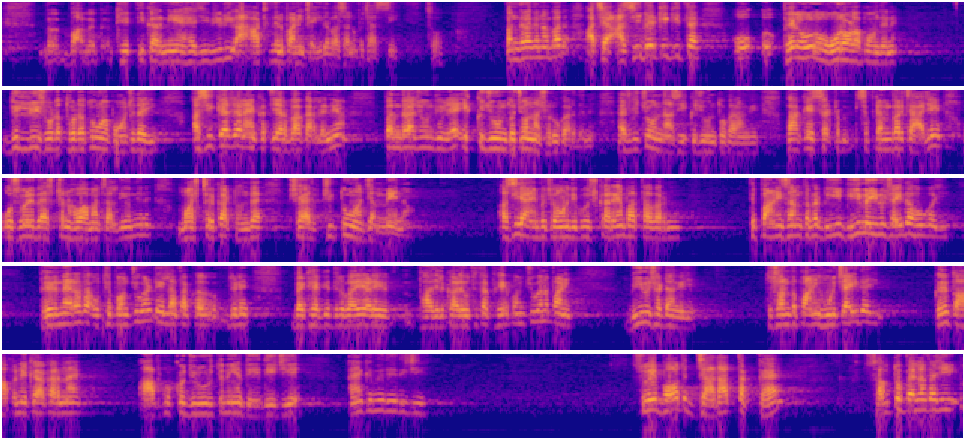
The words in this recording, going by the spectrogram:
ਖੇਤੀ ਕਰਨੀ ਹੈ ਜੀ ਜਿਹੜੀ 8 ਦਿਨ ਪਾਣੀ ਚਾਹੀਦਾ ਬਸ ਸਾਨੂੰ 85 ਸੋ। 15 ਦਿਨਾਂ ਬਾਅਦ, ਅੱਛਾ, ਅਸੀਂ ਫਿਰ ਕੀ ਕੀਤਾ? ਉਹ ਫਿਰ ਉਹ ਹੋਰ ਰੌਲਾ ਪਾਉਂਦੇ ਨੇ। ਦਿੱਲੀ ਥੋੜਾ ਥੋੜਾ ਧੂਆਂ ਪਹੁੰਚਦਾ ਜੀ। ਅਸੀਂ ਕਿਹਾ, ਚੱਲ ਐ ਇੱਕ ਤਜਰਬਾ ਕਰ ਲੈਂਦੇ ਆ 15 ਜੂਨ ਦੀ ਬਜਾਏ 1 ਜੂਨ ਤੋਂ ਝੋਨਾ ਸ਼ੁਰੂ ਕਰ ਦਿੰਦੇ ਐਸ ਐਤਕੀ ਝੋਨਾ ਅਸੀਂ 1 ਜੂਨ ਤੋਂ ਕਰਾਂਗੇ, ਤਾਂ ਕਿ ਸਪਟੈਂਬਰ ਚ ਆ ਜੇ, ਉਸ ਵੇਲੇ ਵੈਸਟਰਨ ਹਵਾਵਾਂ ਚੱਲਦੀ ਹੁੰਦੀਆਂ ਨੇ, ਮੋਇਸਚਰ ਘੱਟ ਹੁੰਦਾ ਸ਼ਾਇਦ ਚਿੱਤੂਆਂ ਜੰਮੇ ਨਾ। ਅਸੀਂ ਐਂ ਬਚਾਉਣ ਦੀ ਕੋਸ਼ਿਸ਼ ਕਰ ਰਹੇ ਹਾਂ ਵਾਤਾਵਰਨ ਨੂੰ। ਤੇ ਪਾਣੀ ਸਾਨੂੰ ਤਾਂ ਫਿਰ 20 20 ਮਈ ਨੂੰ ਚਾਹੀਦਾ ਹੋਊਗਾ ਜੀ। ਫਿਰ ਨਹਿਰਾਂ ਤਾਂ ਉੱਥੇ ਪਹੁੰਚੂਗਾ ਟੇਲਾ ਤੱਕ ਜਿਹੜੇ ਬੈਠੇ ਅੱਗੇ ਦਰਬਾਏ ਵਾਲੇ, ਫਾਜ਼ਿਲਕਾ ਵਾਲੇ, ਉੱਥੇ ਤੱਕ ਫੇਰ ਪਹੁੰਚੂਗਾ ਨਾ ਪਾਣੀ। 20 ਨੂੰ ਛੱਡਾਂਗੇ ਜੀ। ਤਾਂ ਸਾਨੂੰ ਤਾਂ ਪਾਣੀ ਹੁਣ ਚਾਹੀਦਾ ਜੀ। ਕਹਿੰਦੇ ਤਾਂ ਆਪਨੇ ਕੀ ਕਰਨਾ ਹੈ? ਆਪਕੋ ਕੋਈ ਜ਼ਰੂਰਤ ਨਹੀਂ ਹੈ, ਦੇ ਦੀਜੀਏ। ਐਂ ਕਿਵੇਂ ਦੇ ਦੀਜੀਏ? ਸੋ ਇਹ ਬਹੁਤ ਜ਼ਿਆਦਾ ਧੱਕਾ ਹੈ। ਸਭ ਤੋਂ ਪਹਿਲਾਂ ਤਾਂ ਜੀ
